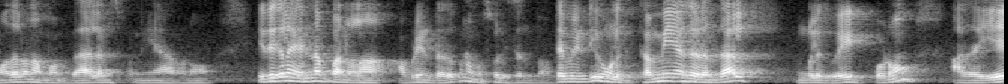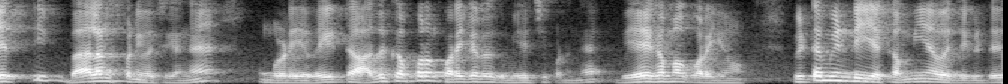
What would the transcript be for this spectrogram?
முதல்ல நம்ம பேலன்ஸ் பண்ணி ஆகணும். இதுக்கெல்லாம் என்ன பண்ணலாம் அப்படின்றதுக்கு நம்ம சொல்யூஷன் பார்ப்போம். விட்டமின் டி உங்களுக்கு கம்மியாக இருந்தால் உங்களுக்கு வெயிட் போடும். அதை ஏற்றி பேலன்ஸ் பண்ணி வச்சுக்கோங்க. உங்களுடைய வெயிட்டை அதுக்கப்புறம் குறைக்கிறதுக்கு முயற்சி பண்ணுங்கள் வேகமாக குறையும். விட்டமின் டியை கம்மியாக வச்சுக்கிட்டு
